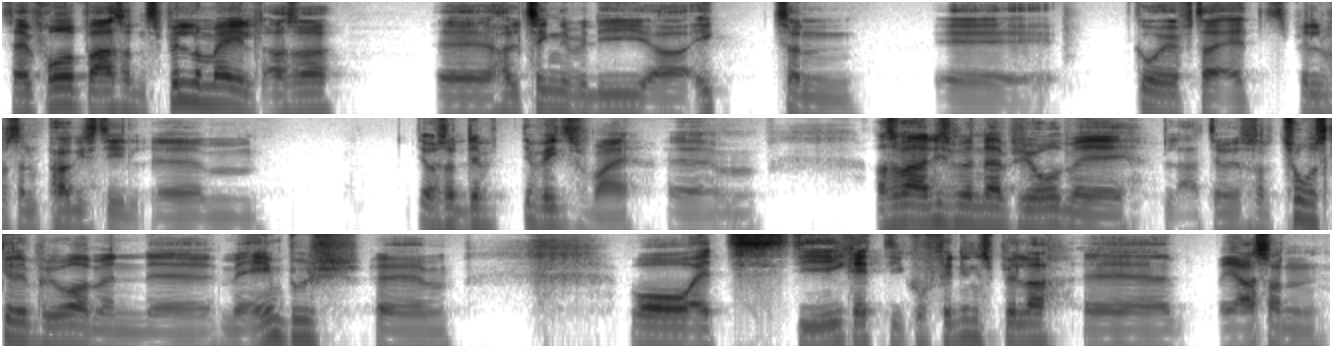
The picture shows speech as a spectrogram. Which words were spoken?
så jeg prøvede bare sådan at spille normalt, og så øh, holde tingene ved lige, og ikke sådan øh, gå efter at spille på sådan en pucky stil. Øh, det var sådan, det, det er vigtigt for mig. Øh, og så var der ligesom den der periode med, eller det var sådan to forskellige perioder, men øh, med ambush, øh, hvor at de ikke rigtig kunne finde en spiller. Øh, og jeg var sådan,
